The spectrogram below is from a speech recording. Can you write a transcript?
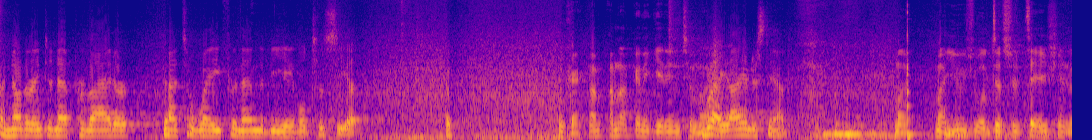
another internet provider, that's a way for them to be able to see it. okay, I'm I'm not going to get into my Right, I understand. My my usual dissertation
